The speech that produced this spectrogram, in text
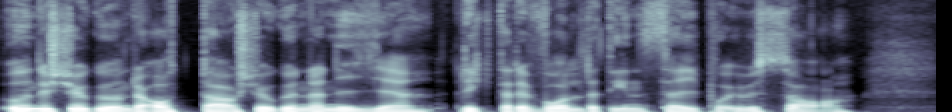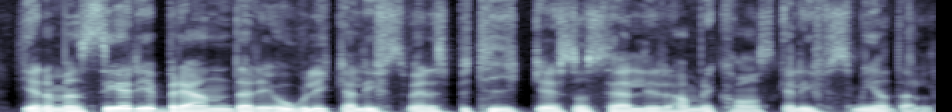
Under 2008 och 2009 riktade våldet in sig på USA genom en serie bränder i olika livsmedelsbutiker som säljer amerikanska livsmedel.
